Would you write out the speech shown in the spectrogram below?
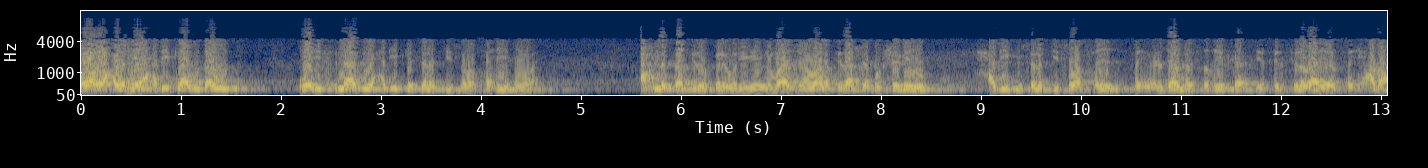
Rawa waxa weriya xadiidka abu daawuud wa isnaaduhu xadiidka sanadkiisuna saxiixun waay axmed baa sidoo kale wariyay ibnu maaja waana sidaa sheekhu sheegayo xadiidku sanadkiisa waa saxiix. Saxiixuljaamic sagiirka iyo silsilada ayaa saxiixada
